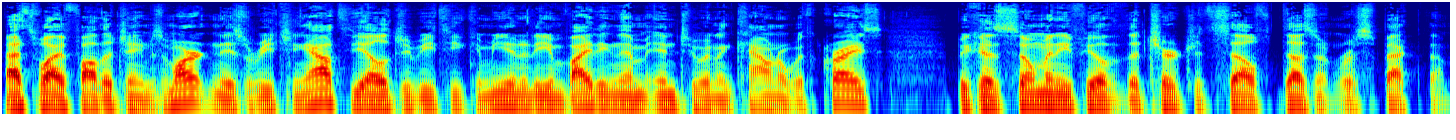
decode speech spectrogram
That's why Father James Martin is reaching out to the LGBT community, inviting them into an encounter with Christ, because so many feel that the church itself doesn't respect them.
